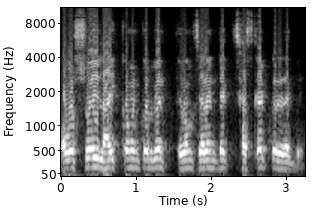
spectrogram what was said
অবশ্যই লাইক কমেন্ট করবেন এবং চ্যানেলটা সাবস্ক্রাইব করে রাখবেন।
